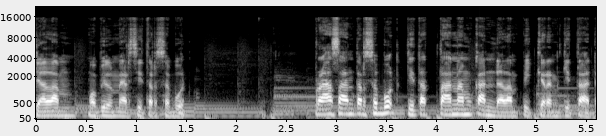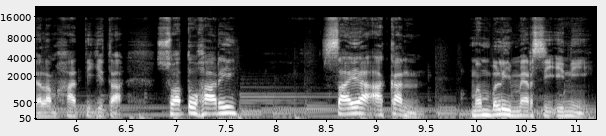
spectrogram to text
dalam mobil Mercy tersebut Perasaan tersebut kita tanamkan dalam pikiran kita, dalam hati kita. Suatu hari saya akan membeli Mercy ini.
